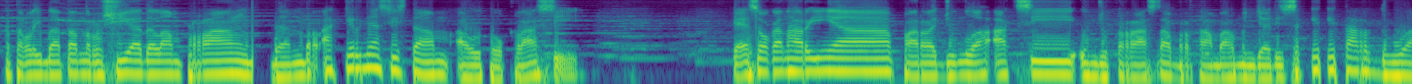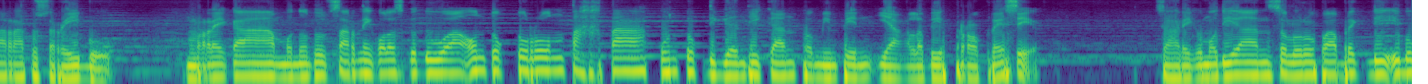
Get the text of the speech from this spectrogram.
keterlibatan Rusia dalam perang dan berakhirnya sistem autokrasi. Keesokan harinya, para jumlah aksi unjuk rasa bertambah menjadi sekitar 200 ribu. Mereka menuntut Tsar Nicholas II untuk turun tahta untuk digantikan pemimpin yang lebih progresif. Sehari kemudian, seluruh pabrik di ibu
